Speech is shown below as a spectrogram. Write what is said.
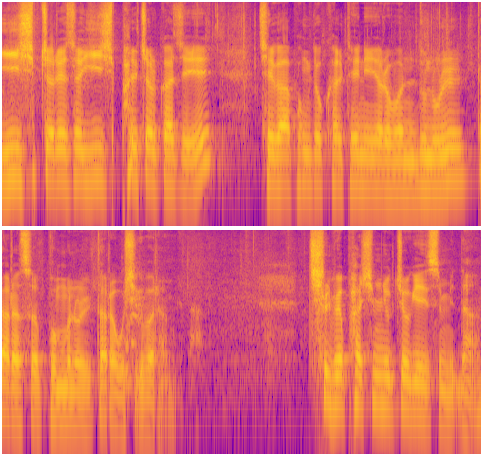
20절에서 28절까지 제가 봉독할 테니 여러분 눈을 따라서 본문을 따라오시기 바랍니다. 786쪽에 있습니다.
